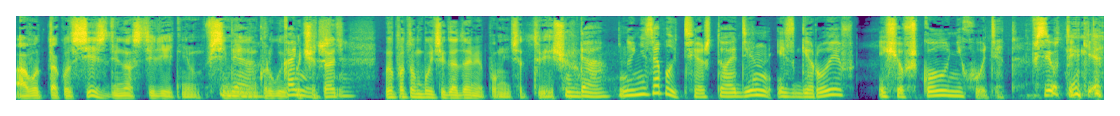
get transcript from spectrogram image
А вот так вот сесть с 12-летним в семейном Да, кругу и конечно. почитать, вы потом будете годами помнить этот вечер. Да, но не забудьте, что один из героев еще в школу не ходит. Все-таки.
